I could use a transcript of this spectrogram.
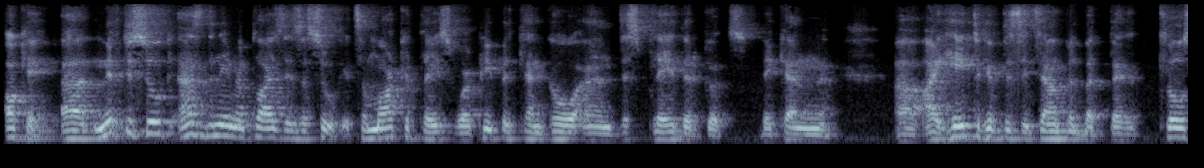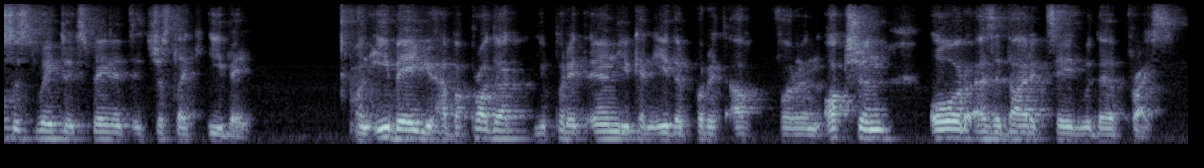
Okay, uh, Nifty Souq, as the name implies, is a souk. It's a marketplace where people can go and display their goods. They can. Uh, I hate to give this example, but the closest way to explain it is just like eBay. On eBay, you have a product, you put it in, you can either put it out for an auction or as a direct sale with a price.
